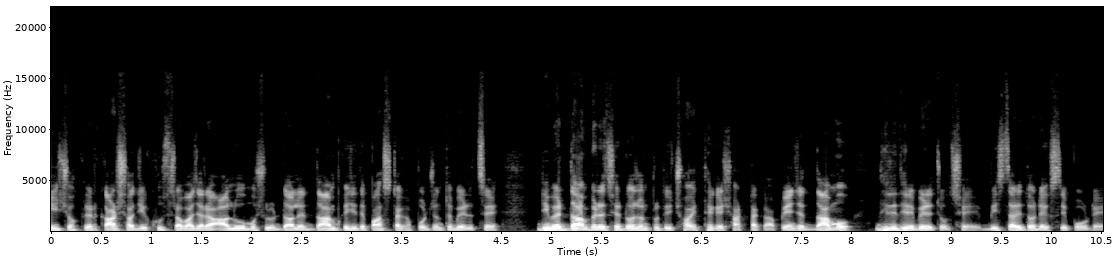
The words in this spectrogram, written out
এই চক্রের কারসাজি খুচরা বাজারে আলু, মসুর ডালের দাম কেজিতে পাঁচ টাকা পর্যন্ত বেড়েছে। ডিমের দাম বেড়েছে ডজন প্রতি ছয় থেকে ষাট টাকা। পেঁয়াজের দামও ধীরে ধীরে বেড়ে চলছে। বিস্তারিত ডেস্ক রিপোর্টে।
